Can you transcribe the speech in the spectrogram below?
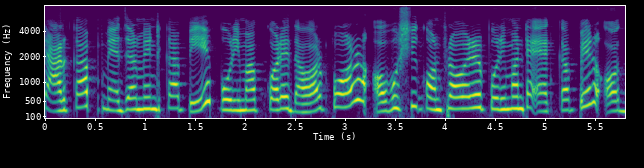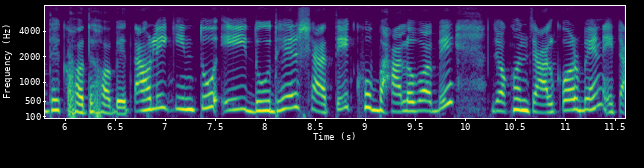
চার কাপ মেজারমেন্ট কাপে পরিমাপ করে দেওয়ার পর অবশ্যই কর্নফ্লাওয়ারের পরিমাণটা এক কাপের অর্ধেক হতে হবে। তাহলেই কিন্তু এই দুধের সাথে খুব ভালোভাবে যখন জাল করবেন, এটা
